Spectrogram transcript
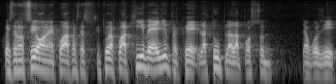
Questa nozione qua, questa scrittura qua, key value, perché la tupla la posso, diciamo così,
